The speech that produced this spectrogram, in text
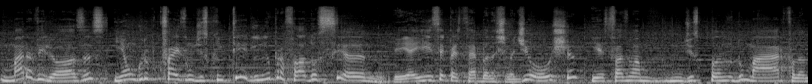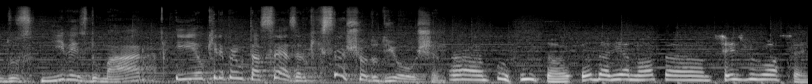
maravilhosas e é um grupo que faz um disco inteirinho para falar do oceano. E aí você percebe, a banda chama de Ocean e eles fazem uma, um disco falando do mar, falando dos níveis do mar. E eu queria perguntar, César, o que, que você achou do The Ocean? Ah, então, eu daria nota 6,7.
